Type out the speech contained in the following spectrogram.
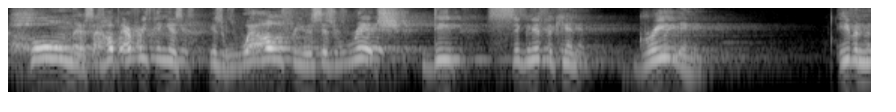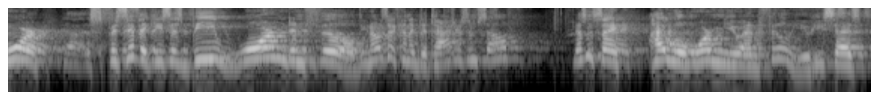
wholeness. I hope everything is, is well for you. This is rich, deep, significant greeting. Even more uh, specific, he says, Be warmed and filled. You notice how he kind of detaches himself? He doesn't say, I will warm you and fill you. He says,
